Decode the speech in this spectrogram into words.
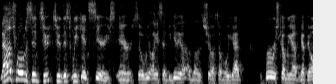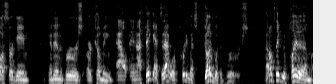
Now let's roll this into to this weekend series here. So we, like I said, beginning of the show, so we got the Brewers coming up. We got the All Star game, and then the Brewers are coming out. And I think after that, we're pretty much done with the Brewers. I don't think we play them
